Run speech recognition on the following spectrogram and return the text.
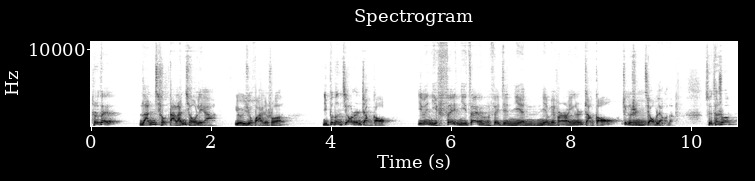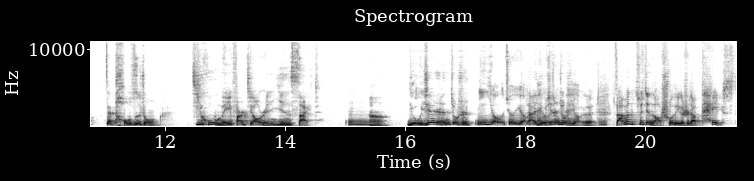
他说在篮球打篮球里啊，有一句话就说。你不能教人长高，因为你费你再怎么费劲，你也你也没法让一个人长高，这个是你教不了的。所以他说，在投资中几乎没法教人 insight。嗯有一些人就是你有就有，啊，有些人就是有。对，咱们最近老说的一个是叫 taste，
